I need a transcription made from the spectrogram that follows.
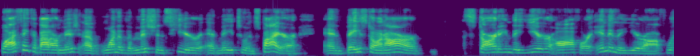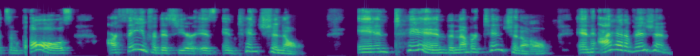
Well, I think about our mission, uh, one of the missions here at Made to Inspire, and based on our starting the year off or ending the year off with some goals, our theme for this year is intentional. In 10, the number intentional. And I had a vision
